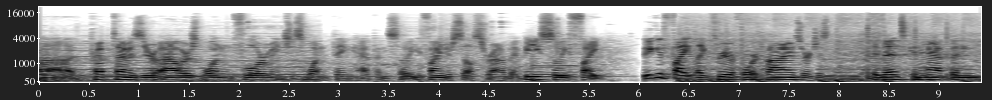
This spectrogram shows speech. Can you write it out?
Uh, prep time is zero hours. One floor means just one thing happens. So you find yourself surrounded by beasts. So we fight. We can fight like three or four times, or just events can happen.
